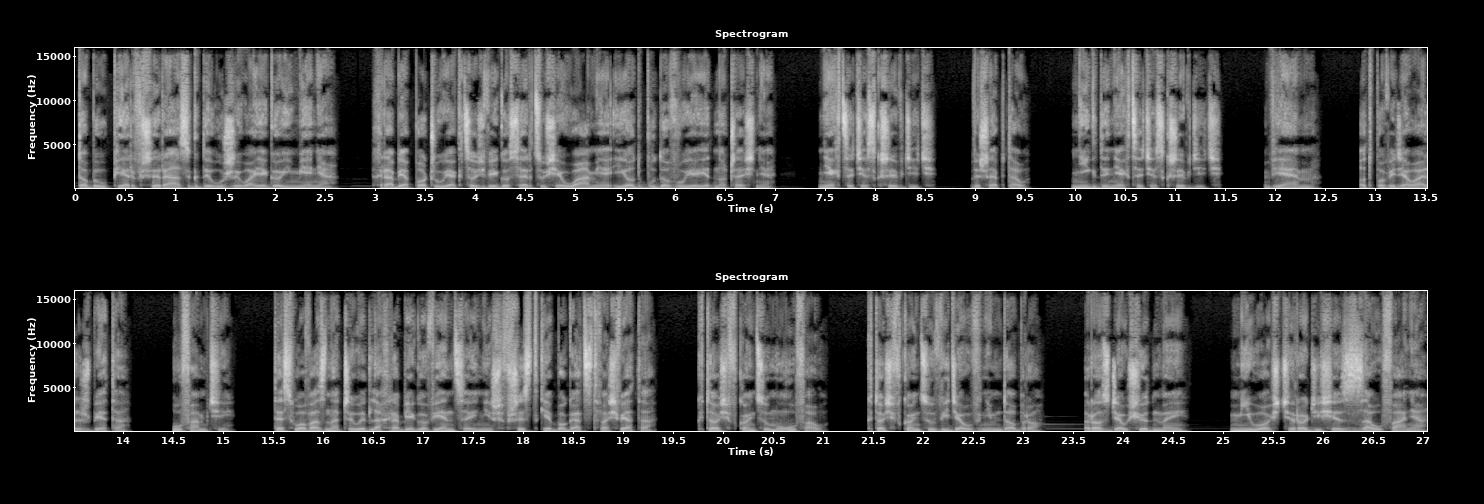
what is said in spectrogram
to był pierwszy raz, gdy użyła jego imienia. Hrabia poczuł, jak coś w jego sercu się łamie i odbudowuje jednocześnie. Nie chcę cię skrzywdzić, wyszeptał. Nigdy nie chcę cię skrzywdzić. Wiem, odpowiedziała Elżbieta. Ufam ci. Te słowa znaczyły dla hrabiego więcej niż wszystkie bogactwa świata. Ktoś w końcu mu ufał. Ktoś w końcu widział w nim dobro. Rozdział siódmy. Miłość rodzi się z zaufania.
